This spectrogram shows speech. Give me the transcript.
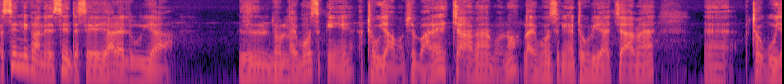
အဆင့်နှစ်ကနေအဆင့်30ရတဲ့လူကြီးကကျွန်တော် live boss skin အထုတ်ရမှာဖြစ်ပါတယ်ကြာပန်းပေါ့နော် live boss skin အထုတ်လေးကကြာပန်းအဲအထုတ်ကိုရ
